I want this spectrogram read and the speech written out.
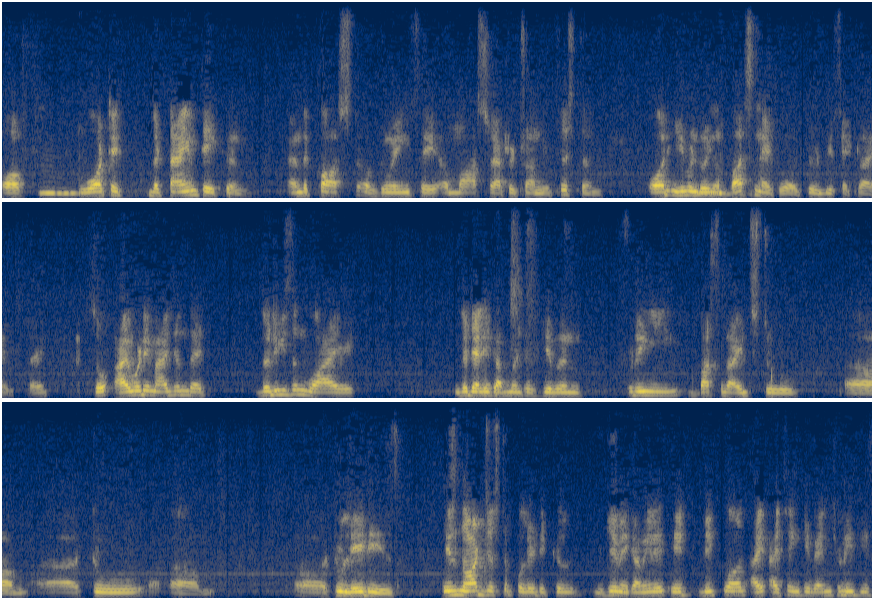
of mm-hmm. what it the time taken and the cost of doing say a mass rapid transit system or even doing a bus network you would be surprised right so i would imagine that the reason why the delhi government has given free bus rides to um, uh, to um, uh, to ladies is not just a political gimmick. I mean, it, it because I, I think eventually these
